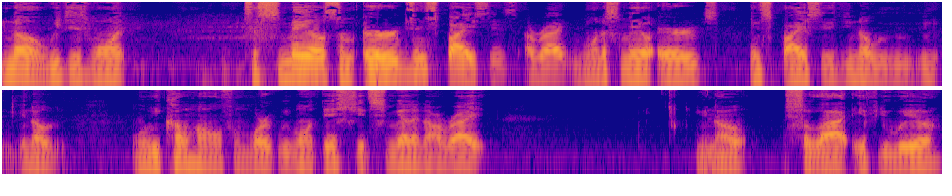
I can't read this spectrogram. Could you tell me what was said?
No, we just want to smell some herbs and spices. All right, we want to smell herbs and spices. You know, you know, when we come home from work, we want this shit smelling all right. You know, salat, if you will,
